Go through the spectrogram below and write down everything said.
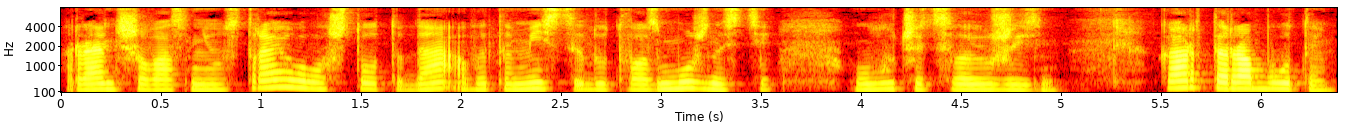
Раньше вас не устраивало что-то, да, а в этом месяце идут возможности улучшить свою жизнь. Карта работы.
